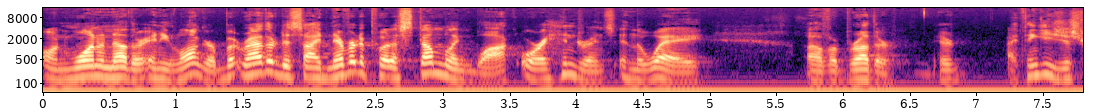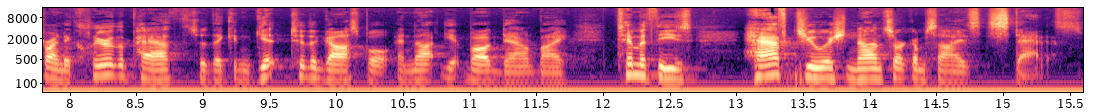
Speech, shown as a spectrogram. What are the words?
on one another any longer, but rather decide never to put a stumbling block or a hindrance in the way of a brother. They're, I think he's just trying to clear the path so they can get to the gospel and not get bogged down by Timothy's half Jewish, non circumcised status.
